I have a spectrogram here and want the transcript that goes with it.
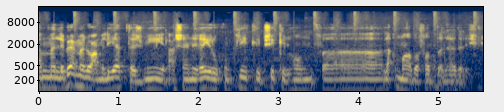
أما اللي بيعملوا عمليات تجميل عشان يغيروا كومبليتلي بشكلهم فلا ما بفضل هذا الشيء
